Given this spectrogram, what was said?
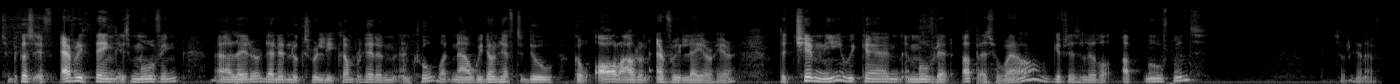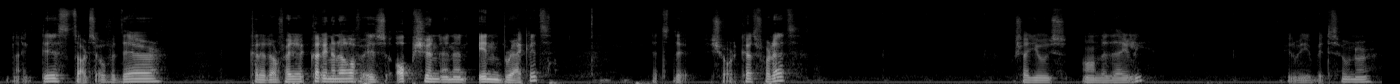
So because if everything is moving uh, later, then it looks really complicated and, and, cool. But now we don't have to do go all out on every layer here. The chimney, we can move that up as well. Give this a little up movement. So kind of like this, starts over there. Cut it off. Cutting it off is option and then in bracket. That's the shortcut for that. Which I use on the daily It can be a bit sooner.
